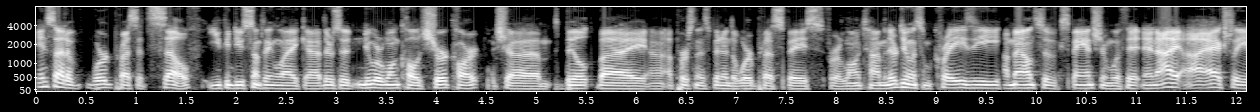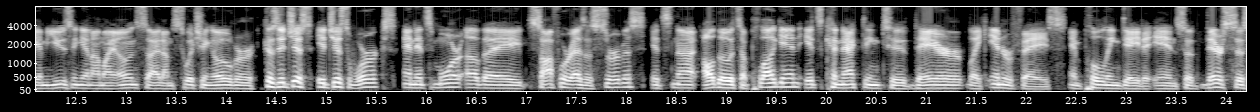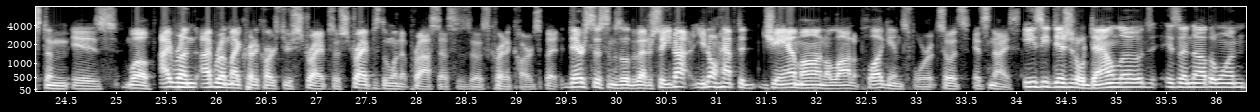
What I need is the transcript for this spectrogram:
inside of WordPress itself, you can do something like uh, there's a newer one called SureCart, which um, is built by uh, a person that's been in the WordPress space for a long time, and they're doing some crazy amounts of expansion with it. And I, I actually am using it on my own site. I'm switching over because it just it just works, and it's more of a software as a service. It's not, although it's a plugin, it's connecting to their like interface and pulling data in. So their system is well, I run I run my credit cards through Stripe, so Stripe is the one that processes those credit cards, but their system's a little bit better. So you not you don't have to jam on a lot of plugins for it. So it's it's nice. Easy digital downloads is another one.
